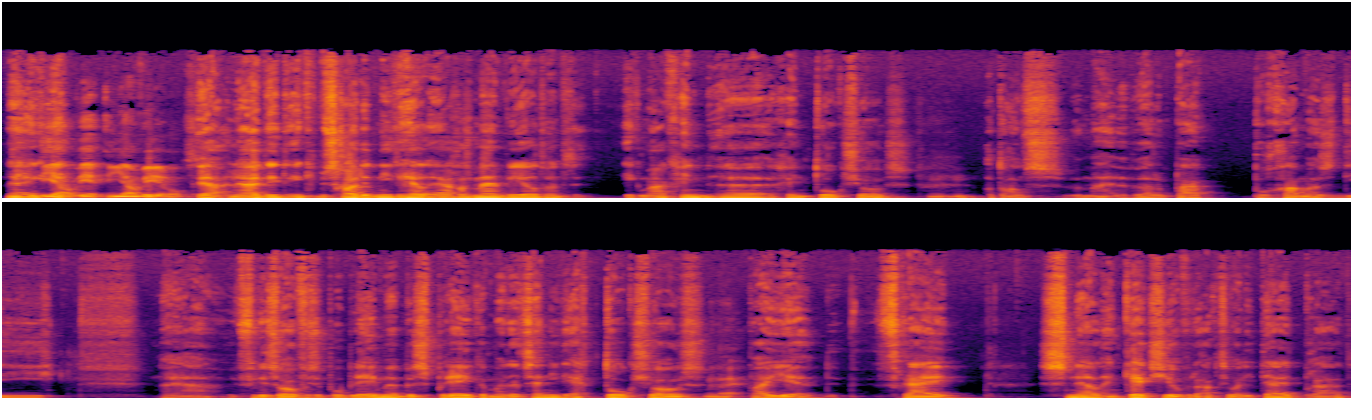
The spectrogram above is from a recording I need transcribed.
Nee, in, ik- jouw, in jouw wereld. Ja, nou, dit, ik beschouw dit niet heel erg als mijn wereld, want ik maak geen, eh, geen talkshows. Mhm. Althans, we hebben wel een paar programma's die nou ja, filosofische problemen bespreken, maar dat zijn niet echt talkshows Nee. waar je vrij snel en catchy over de actualiteit praat.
